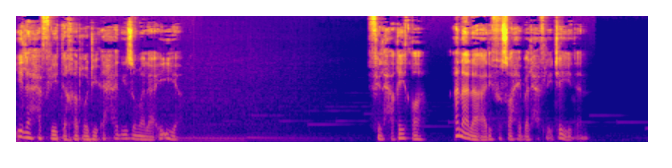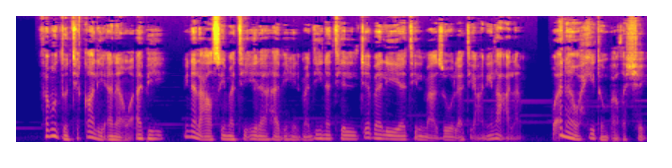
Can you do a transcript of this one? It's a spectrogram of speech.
إلى حفل تخرج أحد زملائي. في الحقيقة أنا لا أعرف صاحب الحفل جيدا. فمنذ انتقالي أنا وأبي من العاصمة إلى هذه المدينة الجبلية المعزولة عن العالم وأنا وحيد بعض الشيء.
